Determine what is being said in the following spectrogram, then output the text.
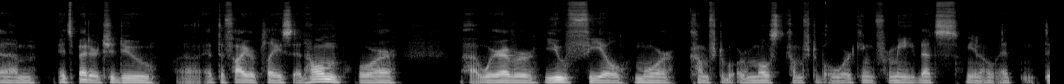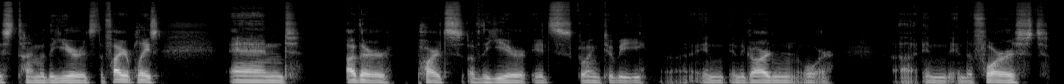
Um, it's better to do uh, at the fireplace at home or uh, wherever you feel more comfortable or most comfortable working. For me, that's, you know, at this time of the year, it's the fireplace. And other parts of the year, it's going to be uh, in, in the garden or uh, in, in the forest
